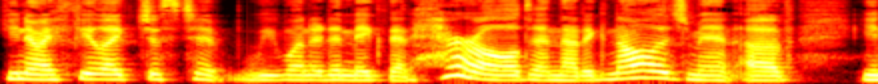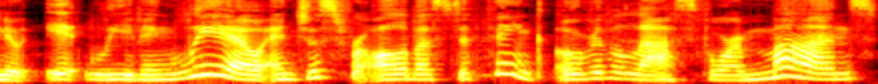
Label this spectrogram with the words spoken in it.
you know, I feel like just to, we wanted to make that herald and that acknowledgement of, you know, it leaving Leo. And just for all of us to think over the last four months,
